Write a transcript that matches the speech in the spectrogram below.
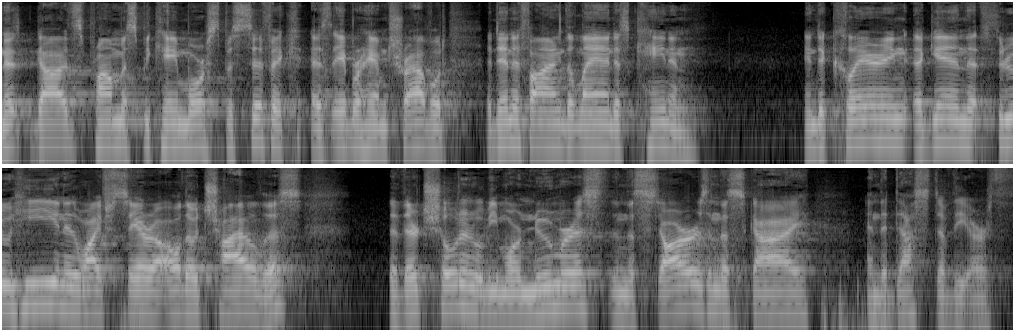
and God's promise became more specific as Abraham traveled, identifying the land as Canaan and declaring again that through he and his wife Sarah, although childless, that their children will be more numerous than the stars in the sky and the dust of the earth.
